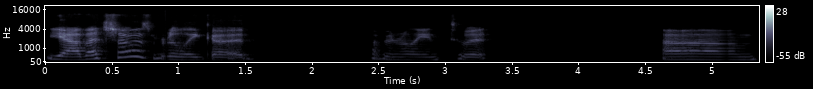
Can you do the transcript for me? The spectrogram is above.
yeah, that show is really good. I've been really into it. Um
